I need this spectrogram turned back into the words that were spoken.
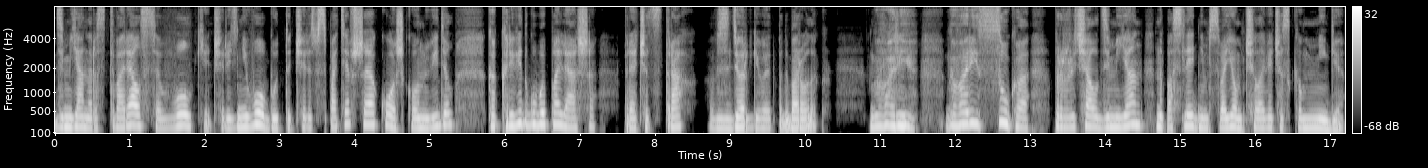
Демьян растворялся в волке, через него, будто через вспотевшее окошко, он видел, как кривит губы Поляша, прячет страх, вздергивает подбородок. «Говори, говори, сука!» — прорычал Демьян на последнем своем человеческом миге.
